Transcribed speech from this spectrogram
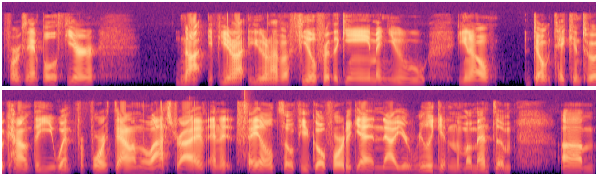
for example, if you're not if you're not you don't have a feel for the game and you you know don't take into account that you went for fourth down on the last drive and it failed. So if you go for it again, now you're really giving the momentum. Um,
